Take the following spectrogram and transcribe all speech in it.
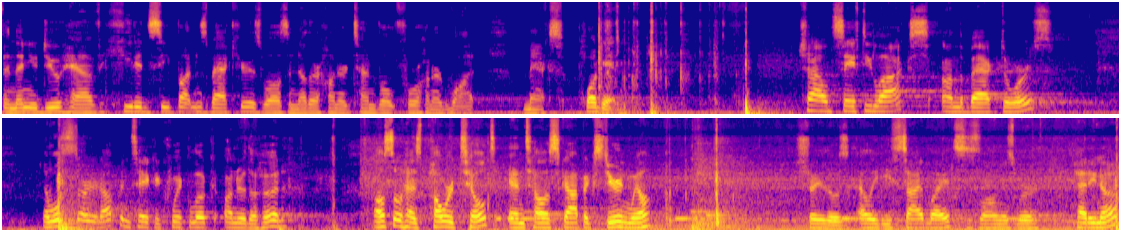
and then you do have heated seat buttons back here as well as another 110 volt 400 watt max plug-in. Child safety locks on the back doors. And we'll start it up and take a quick look under the hood. Also has power tilt and telescopic steering wheel. Show you those LED side lights as long as we're heading up.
